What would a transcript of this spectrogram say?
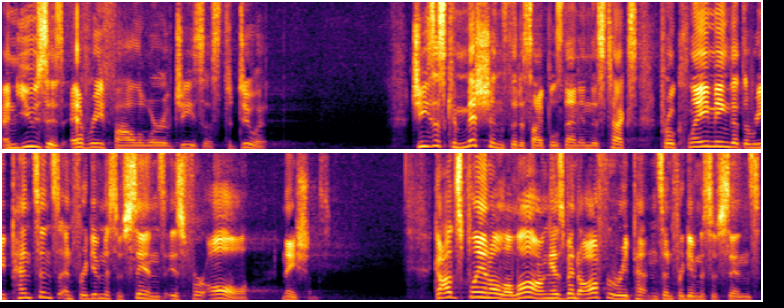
and uses every follower of Jesus to do it. Jesus commissions the disciples then in this text, proclaiming that the repentance and forgiveness of sins is for all nations. God's plan all along has been to offer repentance and forgiveness of sins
